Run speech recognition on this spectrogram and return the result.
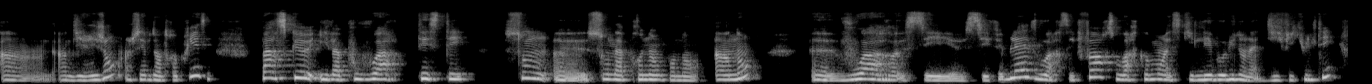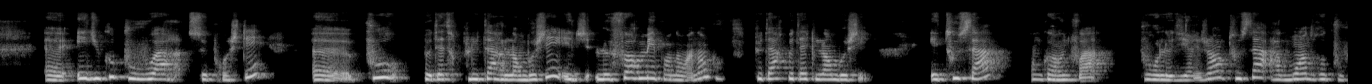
un, dirigeant, un chef d'entreprise, parce qu'il va pouvoir tester euh, son apprenant pendant un an euh, voir ses, faiblesses, voir ses forces, voir comment est-ce qu'il évolue dans la difficulté, euh, et du coup pouvoir se projeter euh, pour peut-être plus tard l'embaucher et le former pendant un an pour plus tard peut-être l'embaucher. Et tout ça, encore une fois, pour le dirigeant, tout ça à moindre coût.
